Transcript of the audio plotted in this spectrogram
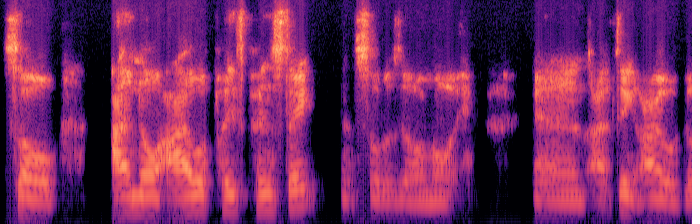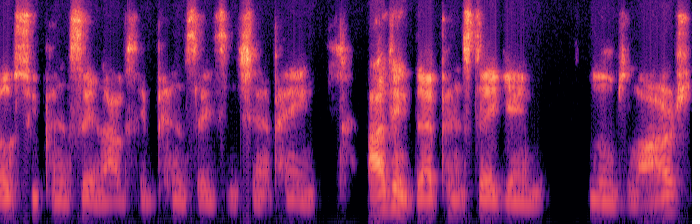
So I know Iowa plays Penn State, and so does Illinois. And I think Iowa goes to Penn State, and obviously Penn State's in Champaign. I think that Penn State game looms large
